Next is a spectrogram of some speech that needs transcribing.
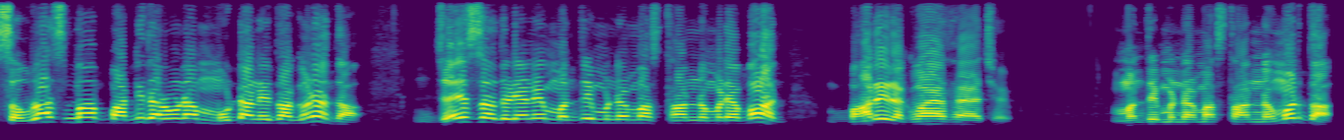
સૌરાષ્ટ્રમાં પાટીદારોના મોટા નેતા ગણાતા જયેશ રાદડિયાને મંત્રીમંડળમાં સ્થાન ન મળ્યા બાદ ભારે રખવાયા થયા છે. મંત્રીમંડળમાં સ્થાન ન મળતા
